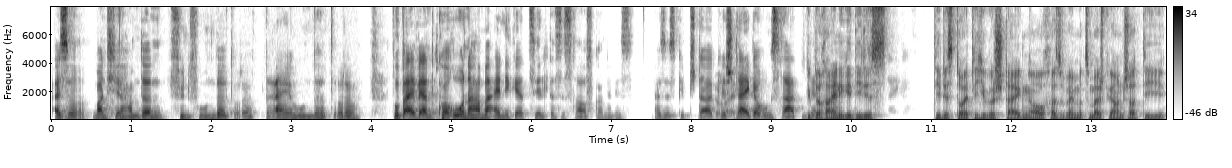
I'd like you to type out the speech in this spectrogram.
Also manche haben dann 500 oder 300 oder wobei während Corona haben wir einige erzählt, dass es raufgegangen ist. Also es gibt starke es Steigerungsraten. Es gibt auch einige, die das, die das deutlich übersteigen auch. Also wenn man zum Beispiel anschaut, die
